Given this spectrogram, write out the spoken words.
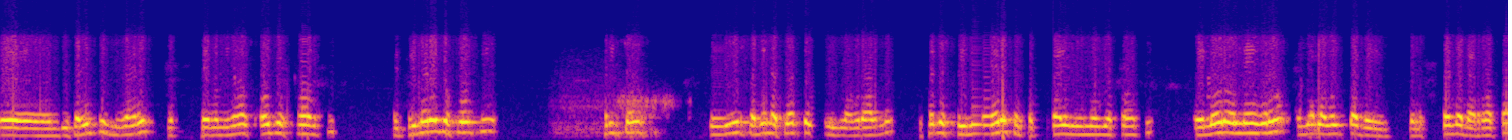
eh, en diferentes lugares denominados hoyos funky. El primer hoyo funky, Frito, tuvimos también la suerte de inaugurarlo, ser los primeros en tocar en un hoyo funky. El oro negro, allá a la vuelta de, de la de la raza,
